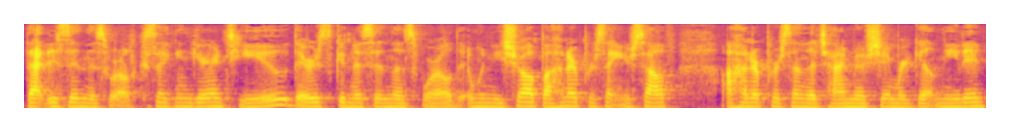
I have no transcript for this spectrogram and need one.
that is in this world because I can guarantee you there's goodness in this world. And when you show up 100% yourself, 100% of the time, no shame or guilt needed,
